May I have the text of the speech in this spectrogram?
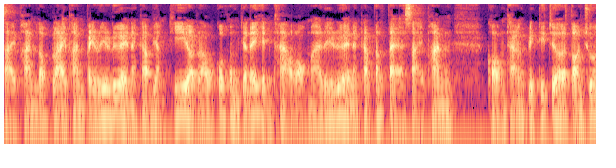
สายพันธุ์แล้วกลายพันธุ์ไปเรื่อยๆนะครับอย่างที่เราก็คงจะได้เห็นข่าวออกมาเรื่อยๆนะครับตั้งแต่สายพันธุ์ของทางอังกฤษที่เจอตอนช่วง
